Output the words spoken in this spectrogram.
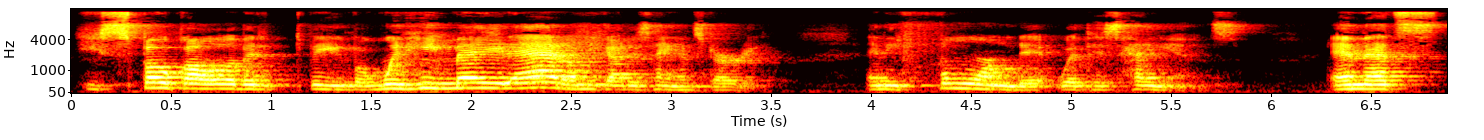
He spoke all of it to be, but when he made Adam, he got his hands dirty and he formed it with his hands. And that's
